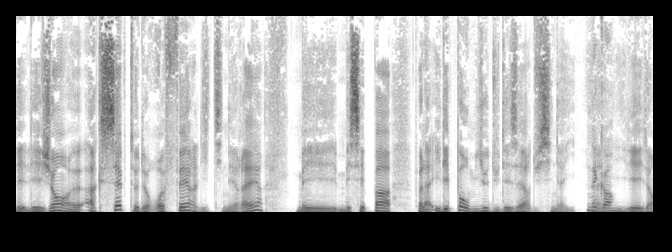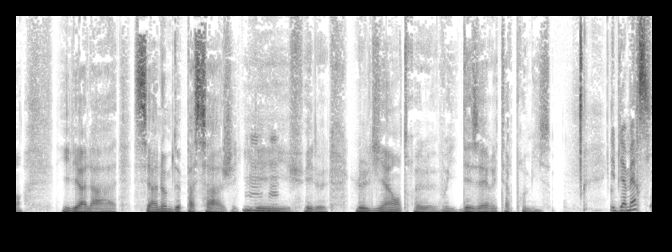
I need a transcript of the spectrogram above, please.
les, gens euh, acceptent de refaire l'itinéraire, mais, mais c'est pas voilà, il n'est pas au milieu du désert du Sinaï. hein. D'accord. il est dans il est à la c'est un homme de passage. Il, Mhm. est, il fait le, le lien entre oui désert et terre promise. Eh bien, merci,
